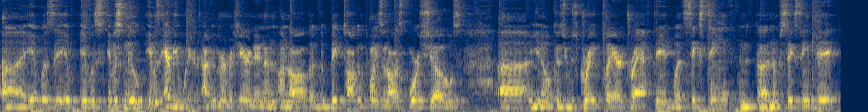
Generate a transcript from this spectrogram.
uh, it was it, it was it was new. It was everywhere. I remember hearing it on, on all the, the big talking points on all the sports shows. Uh, you know, because you was great player, drafted what 16th, uh, number 16 pick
